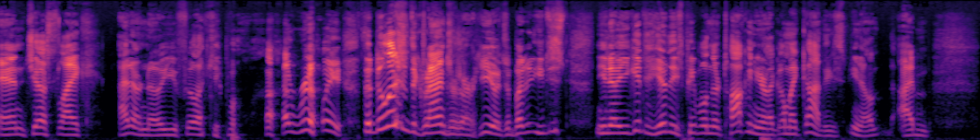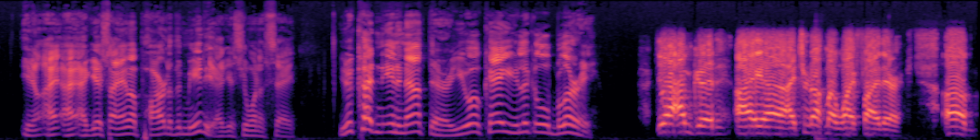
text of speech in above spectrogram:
and just like I don't know, you feel like you really the delicious the grandeurs are huge but you just you know you get to hear these people and they're talking you're like oh my god these you know i'm you know I, I guess i am a part of the media i guess you want to say you're cutting in and out there are you okay you look a little blurry Yeah, I'm good. I uh, I turned off my Wi-Fi there. Um,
